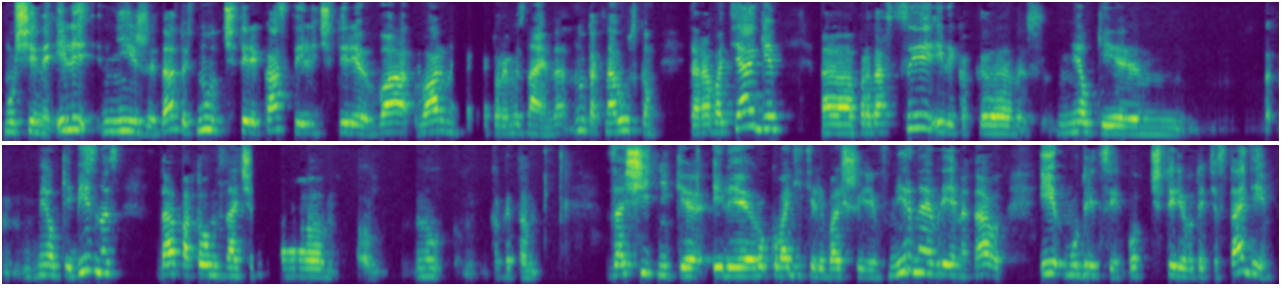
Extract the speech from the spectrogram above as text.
мужчины, или ниже, да, то есть, ну, четыре касты или четыре варны, которые мы знаем, да, ну, так на русском это работяги, э, продавцы или как э, мелкий, мелкий бизнес, да, потом, значит, э, э, ну, как это, защитники или руководители большие в мирное время, да, вот, и мудрецы. Вот четыре вот эти стадии.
